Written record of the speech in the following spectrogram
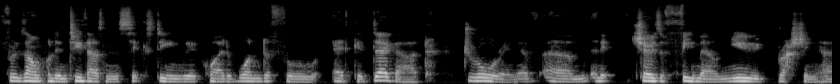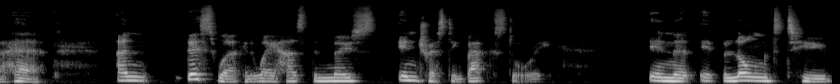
For example, in 2016, we acquired a wonderful Edgar Degas drawing of, um, and it shows a female nude brushing her hair. And this work, in a way, has the most interesting backstory in that it belonged to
